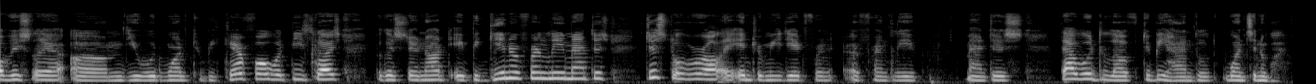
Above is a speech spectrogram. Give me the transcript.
obviously um, you would want to be careful with these guys because they're not a beginner friendly mantis just overall an intermediate friend, a friendly mantis that would love to be handled once in a while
